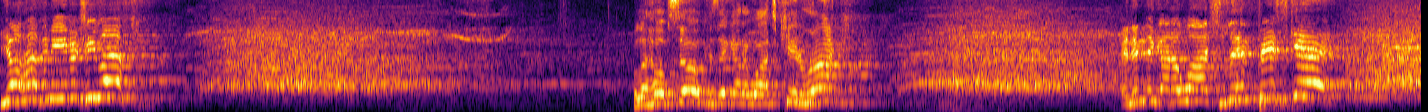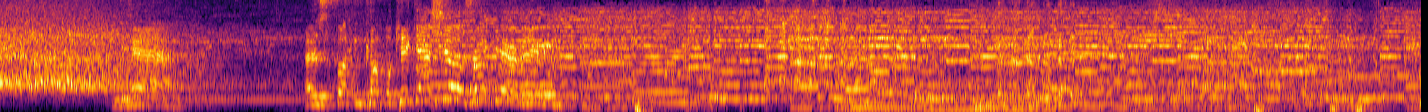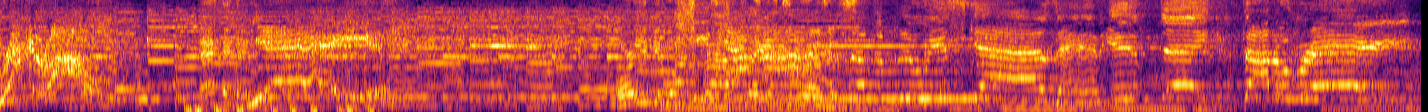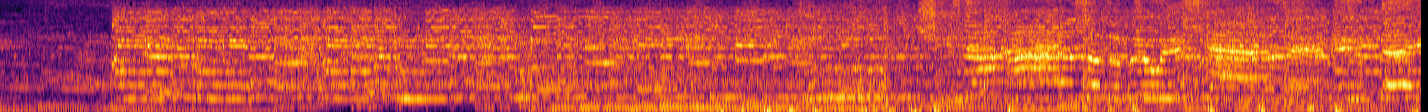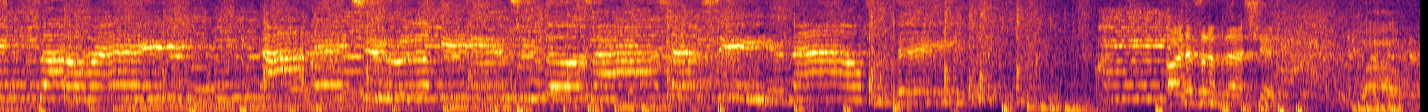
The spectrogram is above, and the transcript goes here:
Y'all have any energy left? Well, I hope so, because they gotta watch Kid Rock. And then they gotta watch Limp Bizkit. Yeah. There's a fucking couple kick-ass shows right Or you can watch Brown play Guns N' Roses. That's enough of that shit. Wow.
